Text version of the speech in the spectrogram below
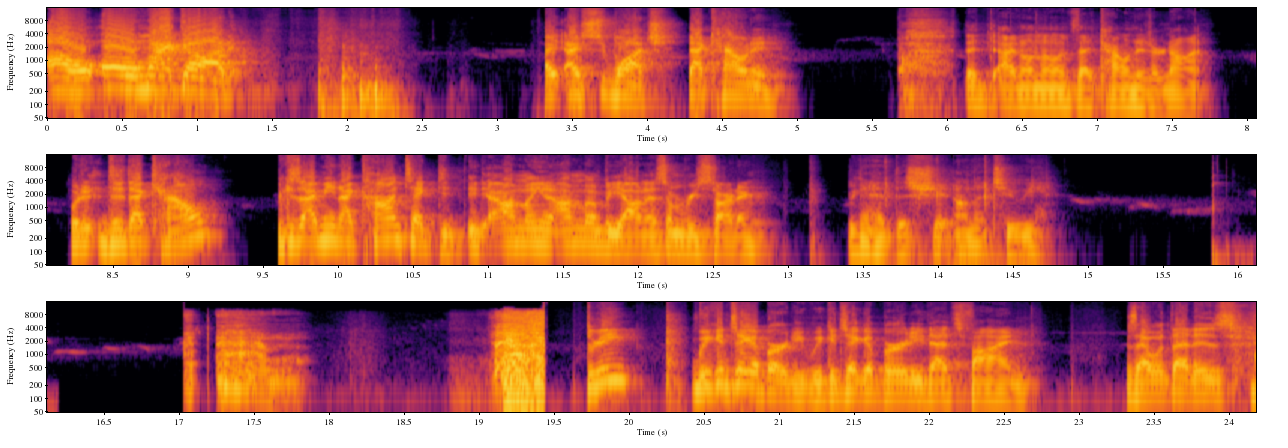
Oh, oh my god. I, I should watch. That counted. that, I don't know if that counted or not. But did that count? Because I mean, I contacted. I mean, I'm gonna be honest. I'm restarting. We can hit this shit on the Tui. Three. We can take a birdie. We can take a birdie. That's fine. Is that what that is?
